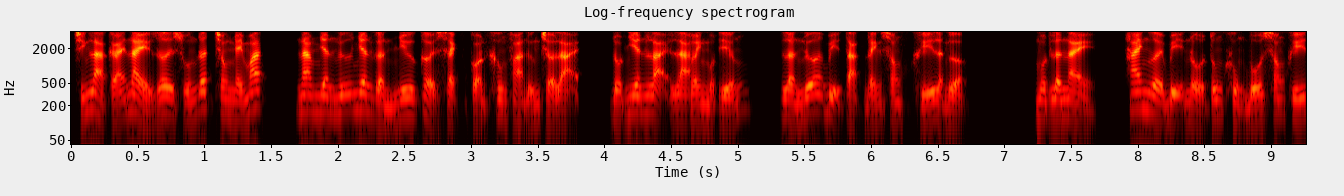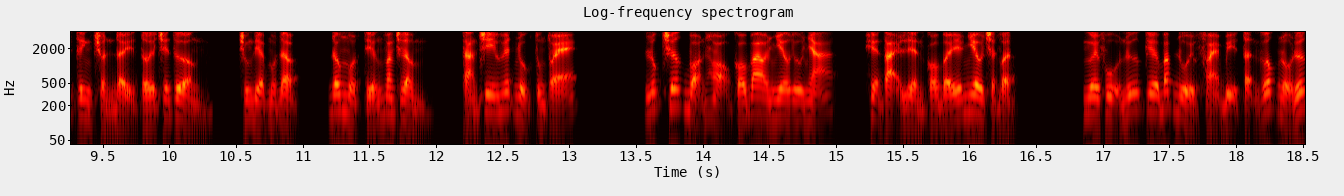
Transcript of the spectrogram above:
Chính là cái này rơi xuống đất trong nháy mắt, nam nhân nữ nhân gần như cởi sạch còn không phản ứng trở lại, đột nhiên lại là hoành một tiếng, lần nữa bị tạc đánh xong khí lần ngược. Một lần này, hai người bị nổ tung khủng bố song khí tinh chuẩn đẩy tới trên tường, trung điệp một đập, đông một tiếng vang trầm, tản chi huyết đục tung tóe. Lúc trước bọn họ có bao nhiêu ưu nhã, hiện tại liền có bấy nhiêu chật vật. Người phụ nữ kia bắp đùi phải bị tận gốc nổ đứt,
